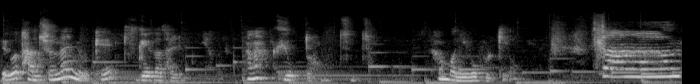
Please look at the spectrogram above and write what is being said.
그리고 단추는 이렇게 두 개가 달려있네요. 아, 귀엽다, 진짜. 한번 입어볼게요. 짠!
